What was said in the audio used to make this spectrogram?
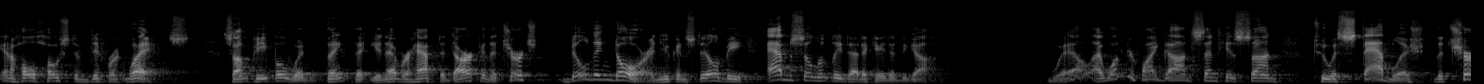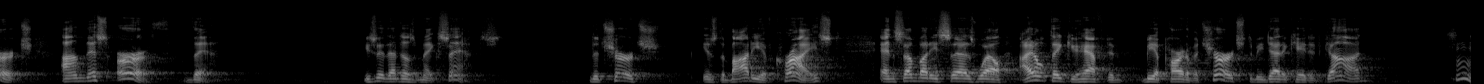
in a whole host of different ways. Some people would think that you never have to darken a church building door and you can still be absolutely dedicated to God. Well, I wonder why God sent his son to establish the church on this earth then. You say that doesn't make sense. The church is the body of Christ, and somebody says, Well, I don't think you have to be a part of a church to be dedicated to God. Hmm.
